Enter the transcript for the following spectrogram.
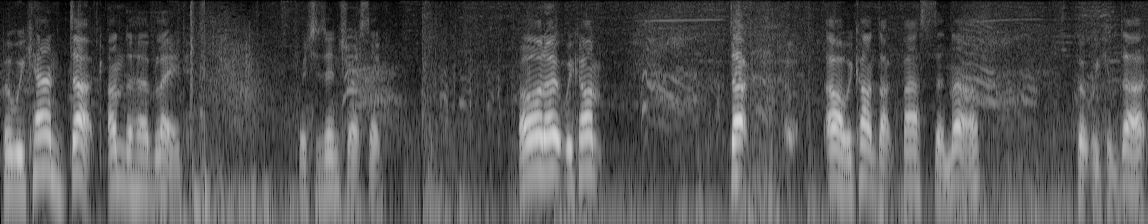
But we can duck under her blade. Which is interesting. Oh no, we can't duck. Oh, we can't duck fast enough. But we can duck.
